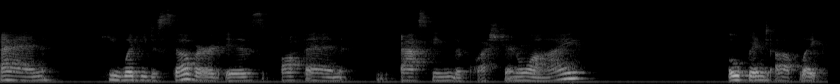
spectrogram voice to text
And he what he discovered is often asking the question why opened up like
